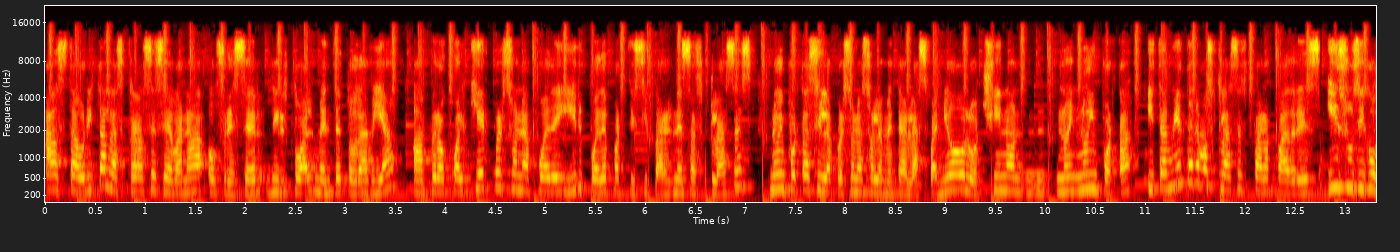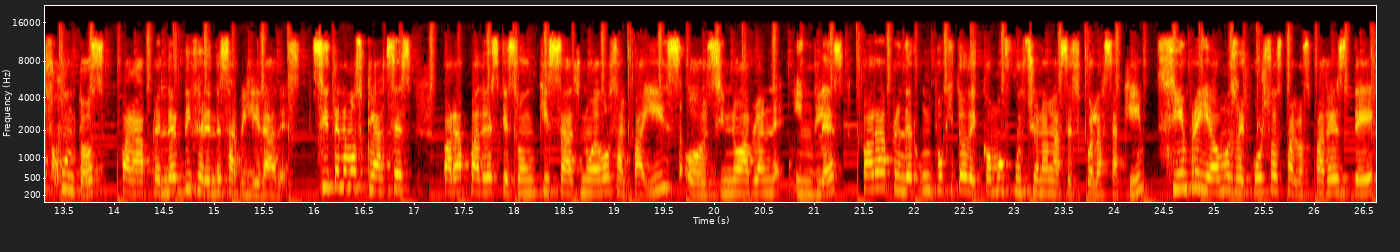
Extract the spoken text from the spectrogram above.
Hasta ahorita las clases se van a ofrecer virtualmente todavía, uh, pero cualquier persona puede ir, puede participar en esas clases. No importa si la persona solamente habla español o chino, no, no importa. Y también tenemos clases para padres y sus hijos juntos para aprender diferentes habilidades. Sí tenemos clases para padres que son quizás nuevos al país o si no hablan inglés para aprender un poquito de cómo funcionan las escuelas aquí. Siempre llevamos recursos para los padres de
